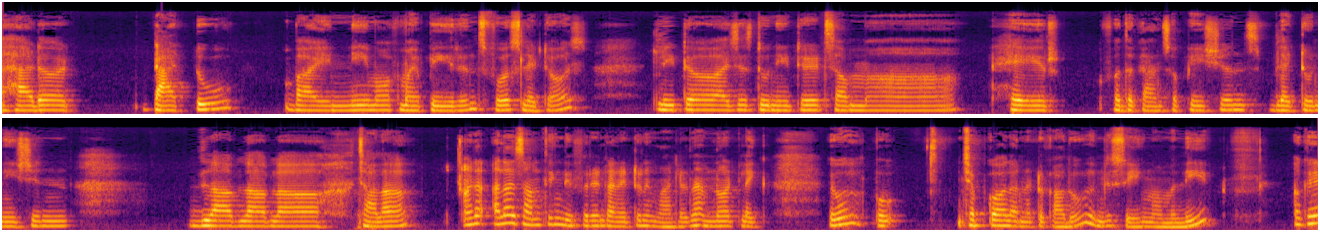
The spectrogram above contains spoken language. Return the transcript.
I had a tattoo by name of my parents first letters letter I just donated some hair for the cancer patients blood donation blah blah blah చాలా అలా అలా సంథింగ్ డిఫరెంట్ అన్నట్టు నేను మాట్లాడదాం ఐమ్ నాట్ లైక్ ఏవో చెప్పుకోవాలన్నట్టు కాదు. I'm just saying normally okay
